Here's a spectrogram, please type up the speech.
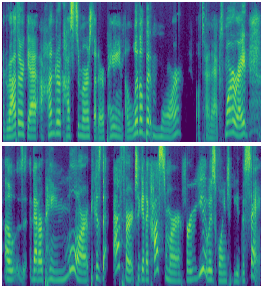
I'd rather get 100 customers that are paying a little bit more well 10x more right uh, that are paying more because the effort to get a customer for you is going to be the same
